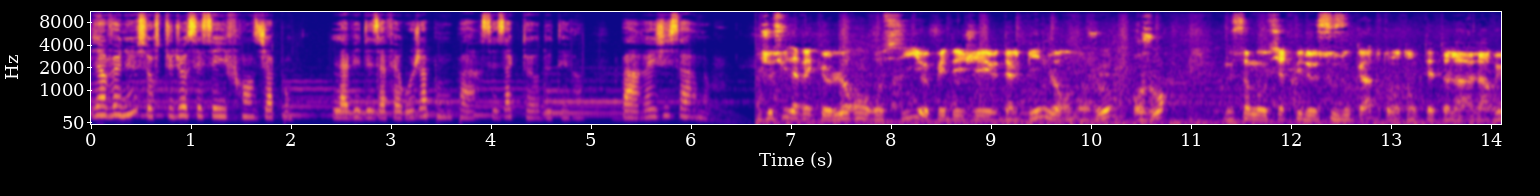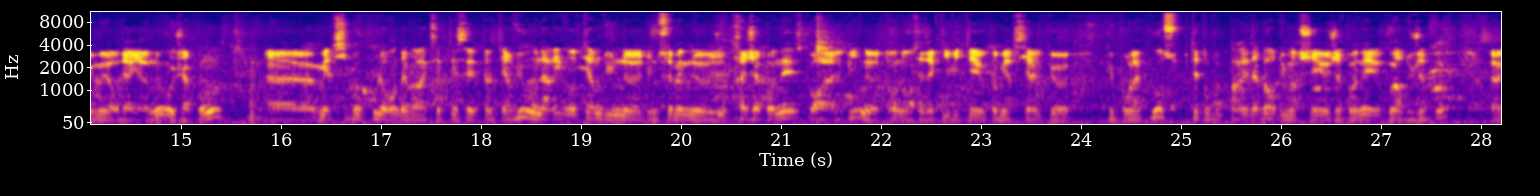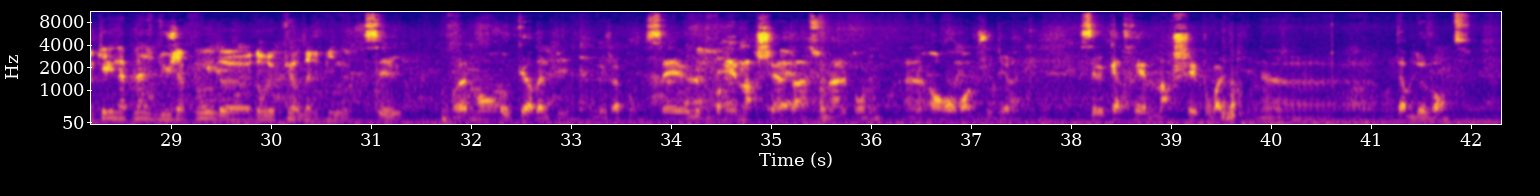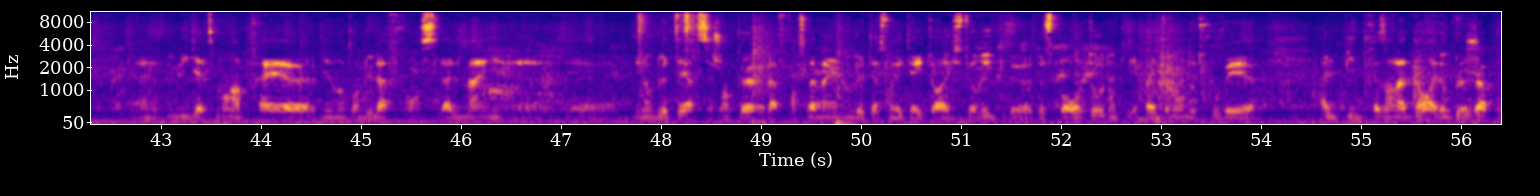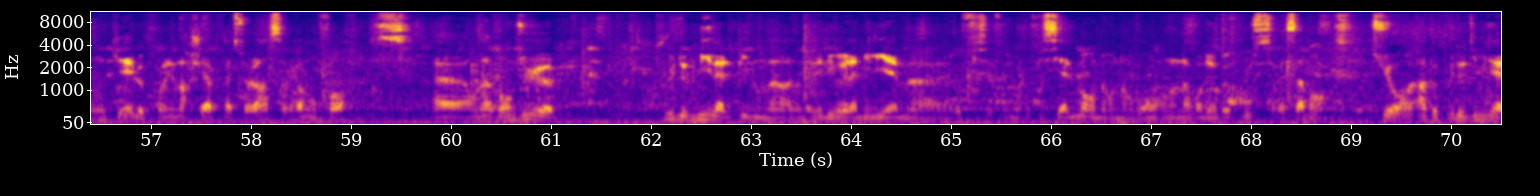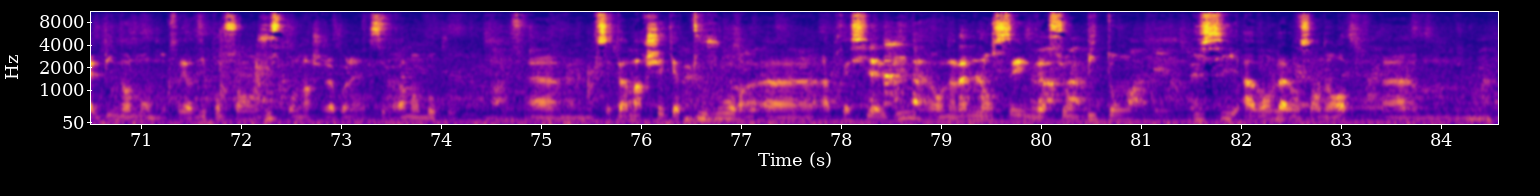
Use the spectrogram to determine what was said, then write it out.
Bienvenue sur Studio CCI France Japon, la vie des affaires au Japon par ses acteurs de terrain, par Régis Arnaud. Je suis avec euh, Laurent Rossi, euh, PDG d'Alpine. Laurent, bonjour. Bonjour. Nous sommes au circuit de Suzuka, dont on entend peut-être la, rumeur derrière nous au Japon. Euh, merci beaucoup Laurent d'avoir accepté cette interview. On arrive au terme d'une semaine très japonaise pour Alpine, tant dans ses activités commerciales que, que pour la course. Peut-être on peut parler d'abord du marché japonais, voire du Japon. Euh, quelle est la place du Japon dans le cœur d'Alpine C'est vraiment au cœur d'Alpine, le Japon. C'est le premier marché international pour nous, euh, hors Europe je dirais. C'est le quatrième marché pour Alpine en termes de vente. immédiatement après, bien entendu, la France, l'Allemagne et l'Angleterre, sachant que la France, l'Allemagne et l'Angleterre sont des territoires historiques de, sport auto, donc il n'est pas étonnant de trouver euh, Alpine présent là-dedans. Et donc le Japon, qui est le premier marché après cela, c'est vraiment fort. Euh, on a vendu euh, plus de 1000 Alpines, on, avait livré la millième officiellement, mais on en, a vendu un peu plus récemment, sur un peu plus de 10 000 Alpines dans le monde. Donc c'est-à-dire 10% juste pour le marché japonais, c'est vraiment beaucoup. Euh, c'est un marché qui a toujours euh, apprécié Alpine. On a même lancé une version Biton ici avant de la lancer en Europe. Euh,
